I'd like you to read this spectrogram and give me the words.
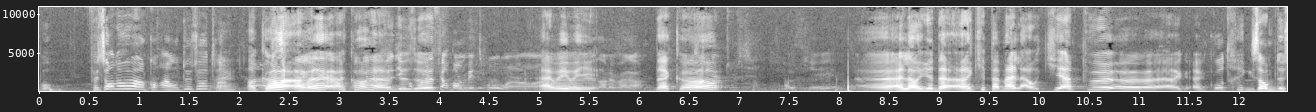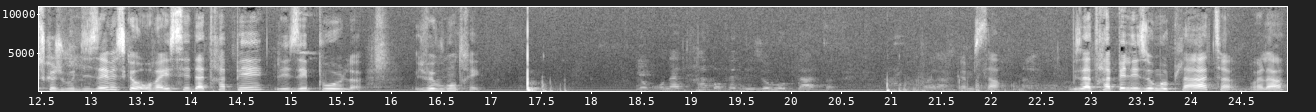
Bon. Faisons-nous encore un ou deux autres. hein. Encore, ah, voilà, encore On un, a dit deux qu'on pouvait le autres. faire dans le métro. hein. Ah oui, oui. Le- voilà. D'accord. Euh, alors, il y en a un qui est pas mal, qui est un peu euh, un, un contre-exemple de ce que je vous disais, parce qu'on va essayer d'attraper les épaules. Je vais vous montrer. Donc, on attrape en fait les omoplates. Voilà, comme ça. Vous attrapez les omoplates, voilà,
